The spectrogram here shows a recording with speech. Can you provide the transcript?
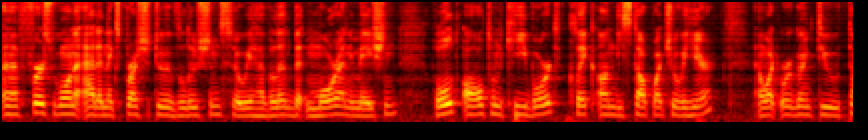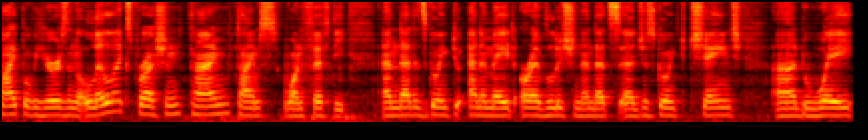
uh, first we want to add an expression to evolution so we have a little bit more animation. Hold Alt on the keyboard, click on the stopwatch over here, and what we're going to type over here is a little expression time times 150 and that is going to animate our evolution. And that's uh, just going to change uh, the way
